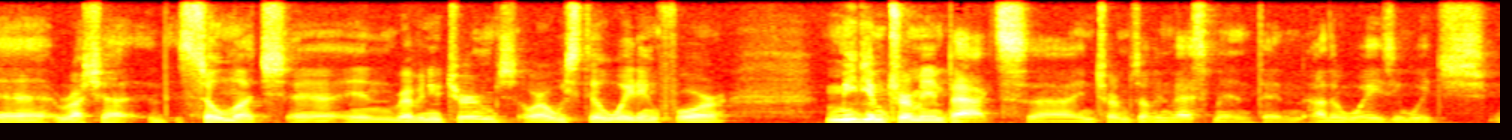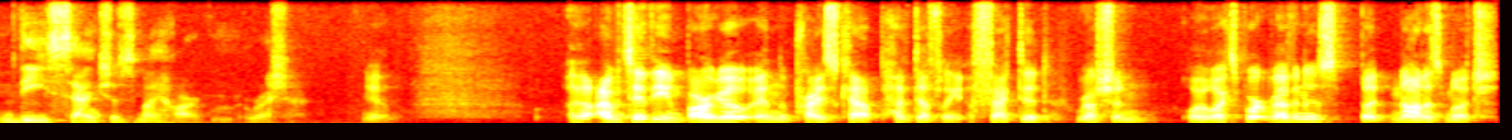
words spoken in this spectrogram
uh, Russia so much uh, in revenue terms, or are we still waiting for medium-term impacts uh, in terms of investment and other ways in which these sanctions might harm Russia? Yeah. I would say the embargo and the price cap have definitely affected Russian oil export revenues, but not as much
